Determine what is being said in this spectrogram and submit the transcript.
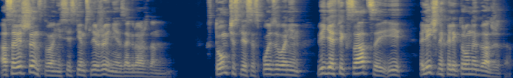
о совершенствовании систем слежения за гражданами, в том числе с использованием видеофиксации и личных электронных гаджетов.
